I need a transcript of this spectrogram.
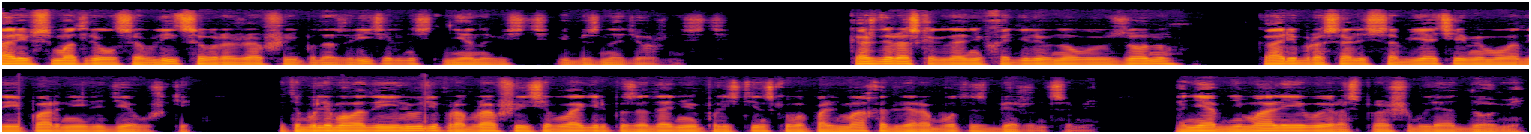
Ари всматривался в лица, выражавшие подозрительность, ненависть и безнадежность. Каждый раз, когда они входили в новую зону, к Ари бросались с объятиями молодые парни или девушки. Это были молодые люди, пробравшиеся в лагерь по заданию палестинского пальмаха для работы с беженцами. Они обнимали его и расспрашивали о доме.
